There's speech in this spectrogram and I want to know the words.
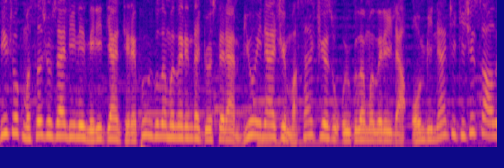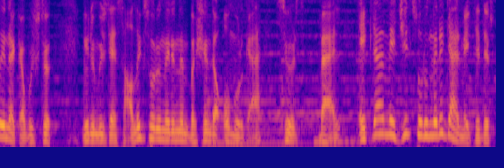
Birçok masaj özelliğini meridyen terapi uygulamalarında gösteren bioenerji masaj cihazı uygulamalarıyla on binlerce kişi sağlığına kavuştu. Günümüzde sağlık sorunlarının başında omurga, sırt, bel, eklem ve cilt sorunları gelmektedir.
